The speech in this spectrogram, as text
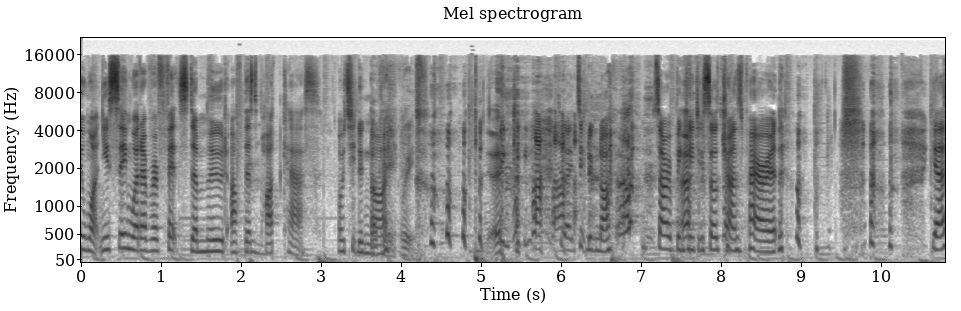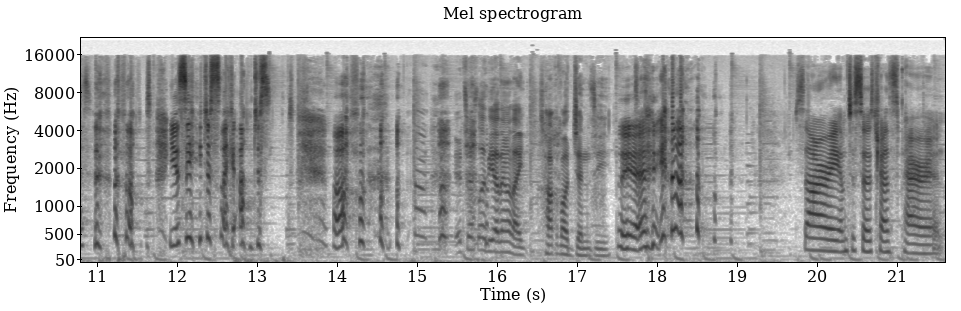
you want. You sing whatever fits the mood of this podcast. Ôi chị đừng nói. Okay, wait. Pinkie. Chị đừng nói. Sorry, Pinkie, you're so transparent. yes. you see, just like I'm just. Oh. It's just like the other one, like talk about Gen Z. yeah. Sorry, I'm just so transparent.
